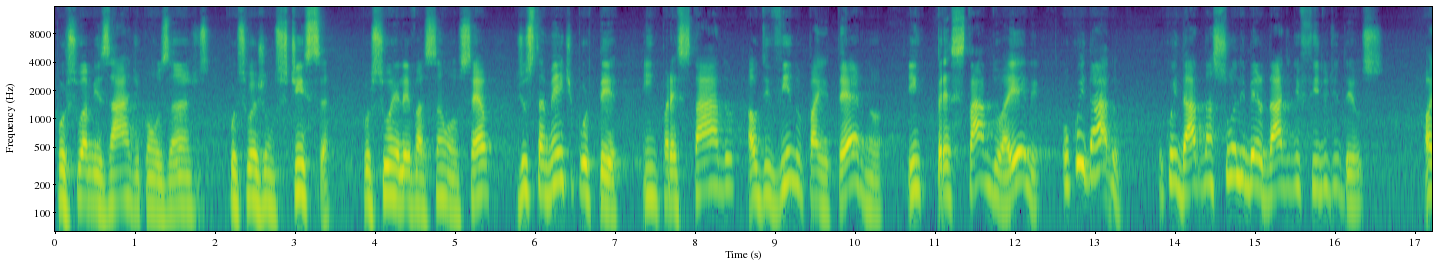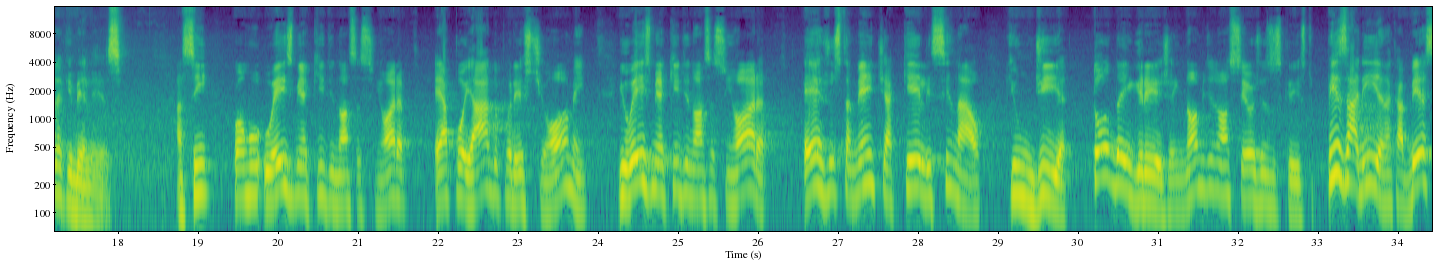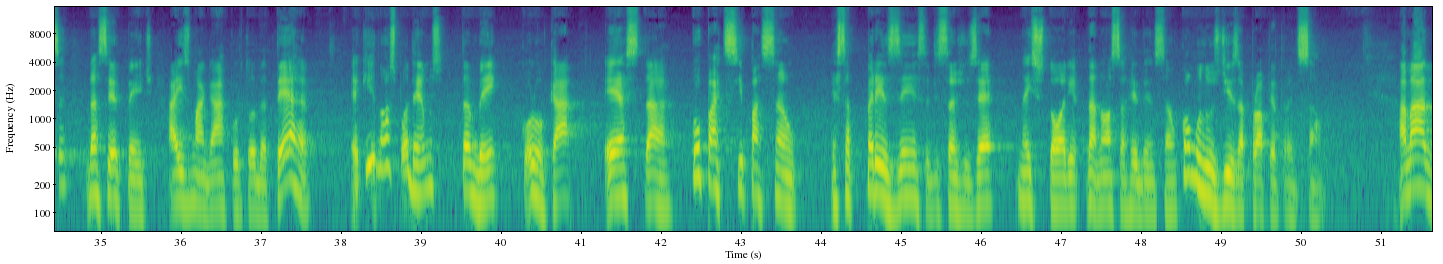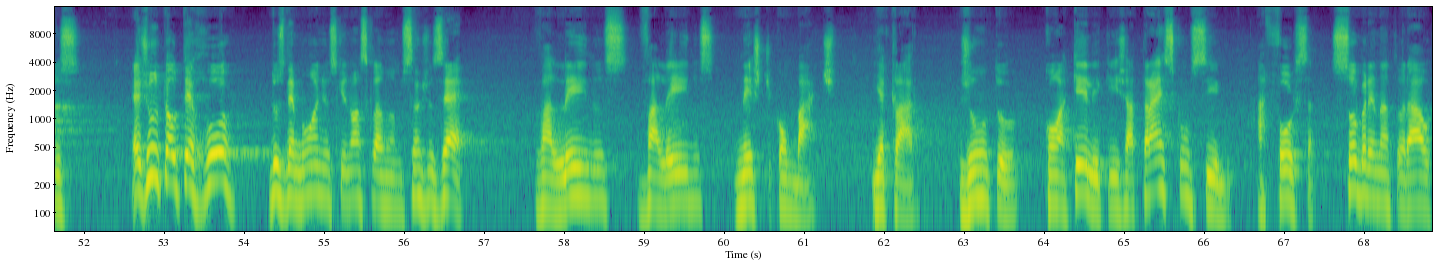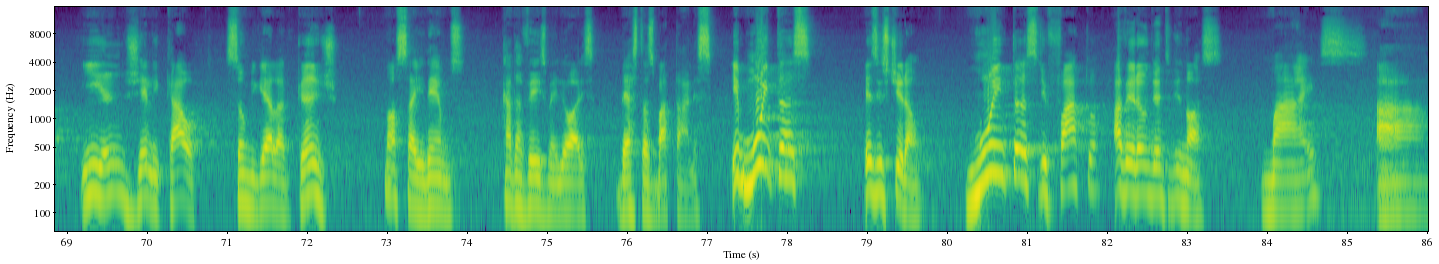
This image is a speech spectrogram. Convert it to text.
por sua amizade com os anjos, por sua justiça, por sua elevação ao céu, justamente por ter emprestado ao Divino Pai Eterno, emprestado a Ele o cuidado, o cuidado na sua liberdade de filho de Deus. Olha que beleza. Assim como o eis-me aqui de Nossa Senhora é apoiado por este homem, e o eis-me aqui de Nossa Senhora é justamente aquele sinal que um dia toda a igreja, em nome de nosso Senhor Jesus Cristo, pisaria na cabeça da serpente a esmagar por toda a terra, é que nós podemos também colocar esta coparticipação, essa presença de São José na história da nossa redenção, como nos diz a própria tradição. Amados, é junto ao terror dos demônios que nós clamamos: São José, valei-nos, valei-nos neste combate. E é claro, junto com aquele que já traz consigo a força sobrenatural e angelical, São Miguel Arcanjo, nós sairemos cada vez melhores destas batalhas. E muitas existirão, muitas de fato haverão diante de nós mas há,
